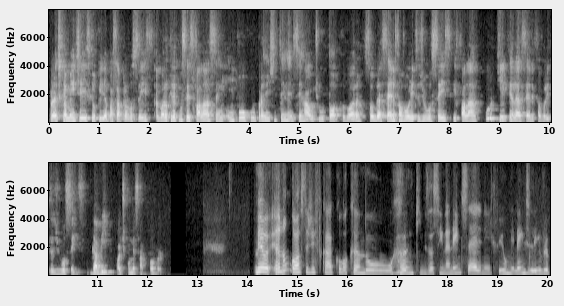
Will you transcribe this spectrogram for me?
Praticamente é isso que eu queria passar para vocês. Agora eu queria que vocês falassem um pouco, para a gente encerrar o último tópico agora, sobre a série favorita de vocês e falar por que, que ela é a série favorita de vocês. Gabi, pode começar, por favor. Meu, eu não gosto de ficar colocando rankings assim, né? Nem de série, nem de filme, nem de livro,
